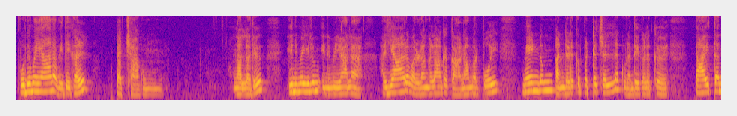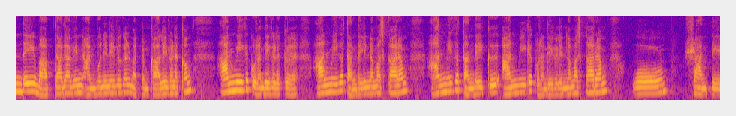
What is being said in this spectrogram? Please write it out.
புதுமையான விதிகள் டச் ஆகும் நல்லது. இனிமையிலும் இனிமையான ஐயாறு வருடங்களாக காணாமற் போய் மீண்டும் கண்டெடுக்கப்பட்ட செல்ல குழந்தைகளுக்கு தாய் தந்தை பாப்தாதாவின் அன்பு நினைவுகள் மற்றும் காலை வணக்கம். ஆன்மீக குழந்தைகளுக்கு ஆன்மீக தந்தையின் நமஸ்காரம். ஆன்மீக தந்தைக்கு ஆன்மீக குழந்தைகளின் நமஸ்காரம். ஓம் சாந்தி.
